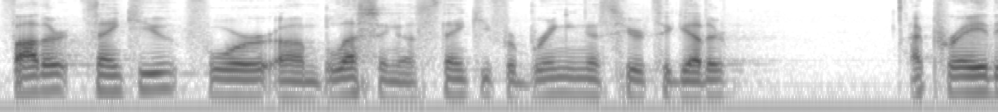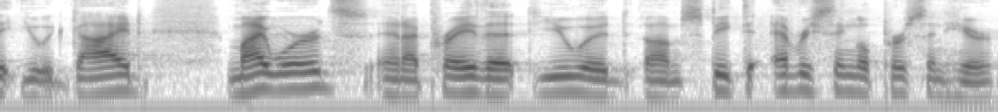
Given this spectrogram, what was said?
Father, thank you for um, blessing us. Thank you for bringing us here together. I pray that you would guide my words, and I pray that you would um, speak to every single person here.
